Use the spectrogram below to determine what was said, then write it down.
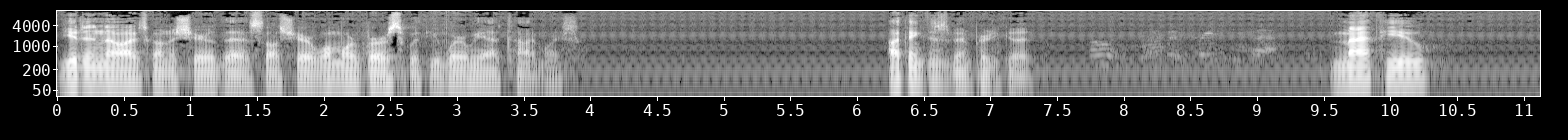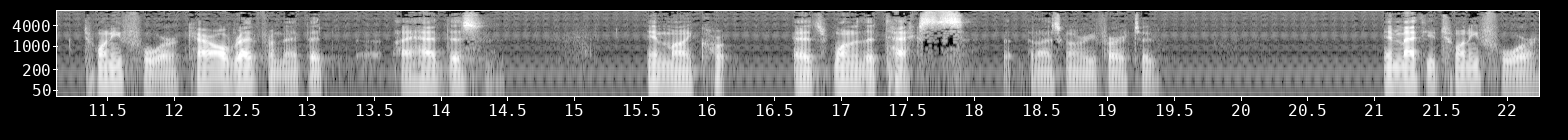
you didn't know I was going to share this. I'll share one more verse with you. Where are we at time wise? I think this has been pretty good. Matthew 24. Carol read from it, but I had this in my as one of the texts that, that I was going to refer to. In Matthew 24,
